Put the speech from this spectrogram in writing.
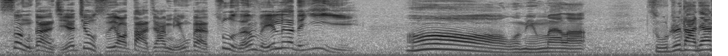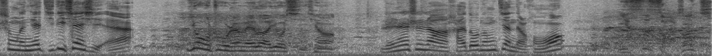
圣诞节就是要大家明白助人为乐的意义。哦，我明白了，组织大家圣诞节集体献血，又助人为乐又喜庆，人人身上还都能见点红。你是早上挤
